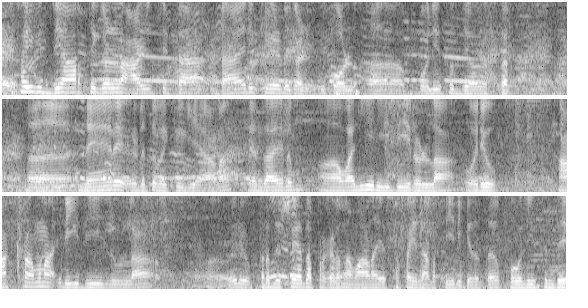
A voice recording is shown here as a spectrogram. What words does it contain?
എസ് ഐ വിദ്യാർത്ഥികൾ അഴിച്ചിട്ട ബാരിക്കേഡുകൾ ഇപ്പോൾ പോലീസ് ഉദ്യോഗസ്ഥർ നേരെ എടുത്തു വയ്ക്കുകയാണ്. എന്തായാലും വലിയ രീതിയിലുള്ള ഒരു ആക്രമണ രീതിയിലുള്ള ഒരു പ്രതിഷേധ പ്രകടനമാണ് എസ് എഫ് ഐ നടത്തിയിരിക്കുന്നത്. പോലീസിന്റെ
